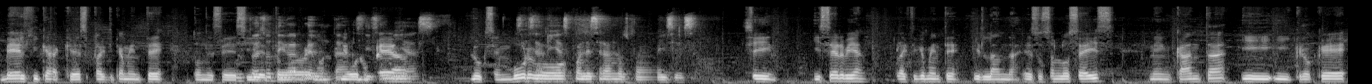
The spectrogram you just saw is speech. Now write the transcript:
Bélgica, que es prácticamente donde se decide Justo eso te iba a preguntar, Europea, si sabías, Luxemburgo, si sabías cuáles eran los países. Sí, y Serbia, prácticamente Irlanda. Esos son los seis. Me encanta y, y, creo que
